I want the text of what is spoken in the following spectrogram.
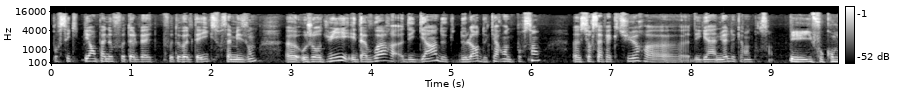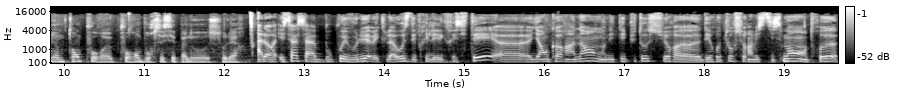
pour s'équiper en panneaux photovoltaïques sur sa maison aujourd'hui et d'avoir des gains de, de l'ordre de 40 euh, sur sa facture euh, des gains annuels de 40%. Et il faut combien de temps pour, euh, pour rembourser ces panneaux solaires? Alors, et ça, ça a beaucoup évolué avec la hausse des prix de l'électricité. il y a encore un an, on était plutôt sur des retours sur investissement entre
